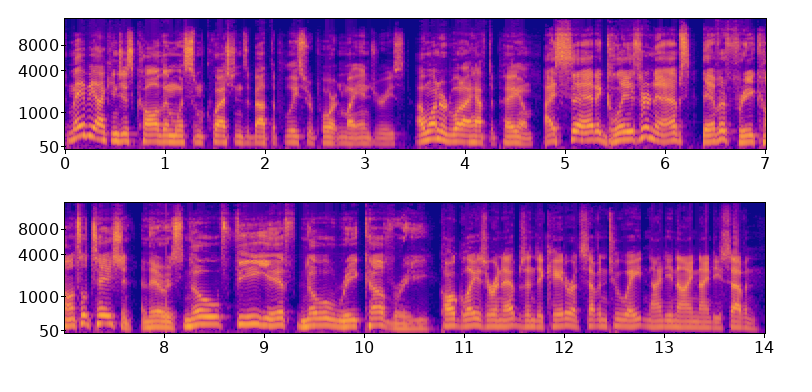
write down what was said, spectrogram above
Maybe I can just call them with some questions about the police report and my injuries. I wondered what I have to pay them. I said at Glaser and Ebbs, they have a free consultation, and there is no fee if no recovery. Call Glaser and Ebbs in Decatur at 728 9997 seven.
